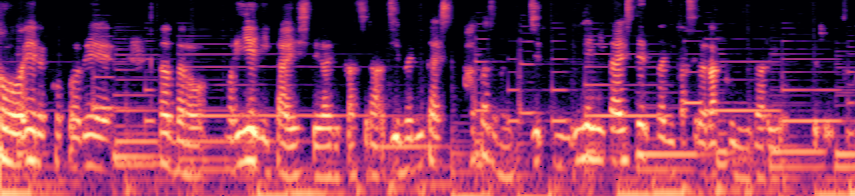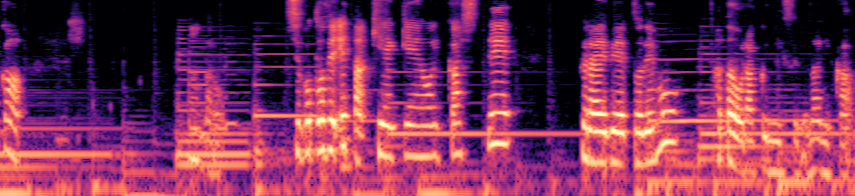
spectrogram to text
料を得ることで、なんだろう、まあ、家に対して何かしら、自分に対して、旗じゃない、じ家に対して何かしら楽になるようにするとか、なんだろう、仕事で得た経験を生かして、プライベートでも旗を楽にする何か、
